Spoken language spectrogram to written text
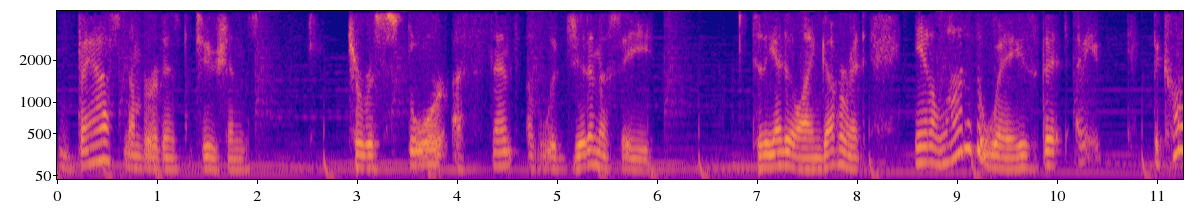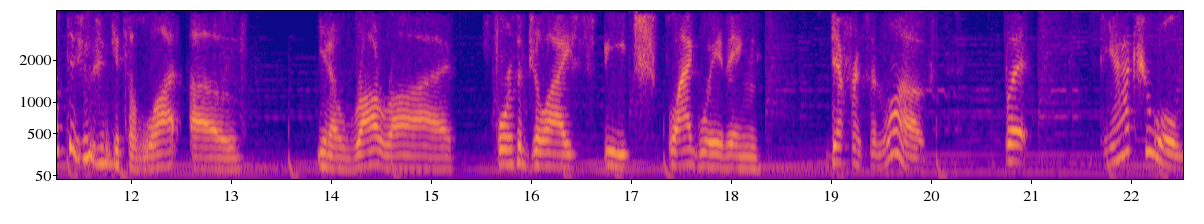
vast number of institutions to restore a sense of legitimacy to the underlying government in a lot of the ways that, I mean, the Constitution gets a lot of, you know, rah rah, Fourth of July speech, flag waving, deference and love. But the actual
